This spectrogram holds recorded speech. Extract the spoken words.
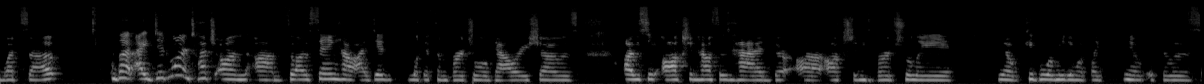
what's up? But I did want to touch on, um, so I was saying how I did look at some virtual gallery shows. Obviously, auction houses had their uh, auctions virtually you know, people were meeting with like, you know, if it was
